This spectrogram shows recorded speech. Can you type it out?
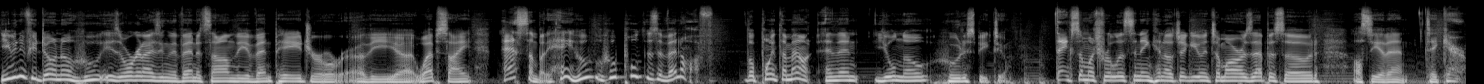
even if you don't know who is organizing the event, it's not on the event page or, or the uh, website, ask somebody, hey, who, who pulled this event off? They'll point them out, and then you'll know who to speak to. Thanks so much for listening, and I'll check you in tomorrow's episode. I'll see you then. Take care.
